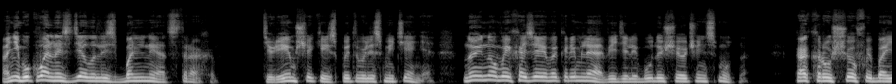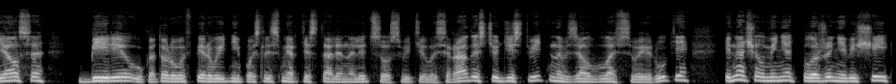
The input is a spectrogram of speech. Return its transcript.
Они буквально сделались больны от страха. Тюремщики испытывали смятение, но и новые хозяева Кремля видели будущее очень смутно. Как Хрущев и боялся, Берия, у которого в первые дни после смерти Сталина лицо светилось радостью, действительно взял власть в свои руки и начал менять положение вещей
